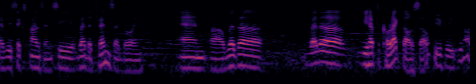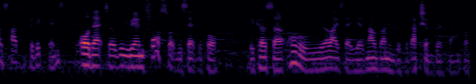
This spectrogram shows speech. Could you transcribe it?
every six months and see where the trends are going, and uh, whether whether we have to correct ourselves if we you know it's hard to predict things or that uh, we reinforce what we said before because uh, oh we realize that he has now gone into production for example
